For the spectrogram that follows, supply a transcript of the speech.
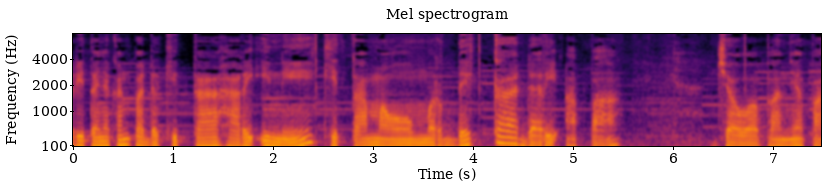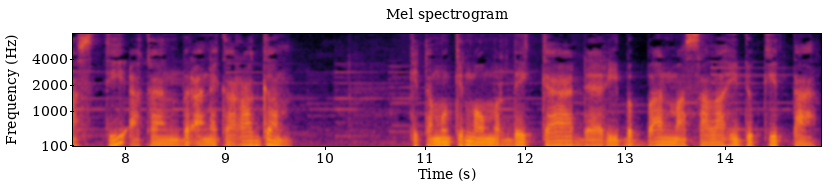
ditanyakan pada kita hari ini, kita mau merdeka dari apa? Jawabannya pasti akan beraneka ragam. Kita mungkin mau merdeka dari beban masalah hidup kita.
